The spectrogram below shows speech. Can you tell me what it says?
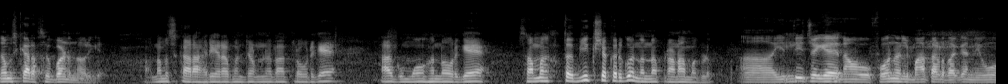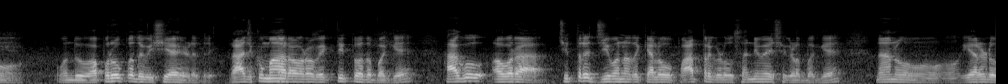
ನಮಸ್ಕಾರ ಸುಬ್ಬಣ್ಣನವರಿಗೆ. ನಮಸ್ಕಾರ ಹರಿಹರ ಮಂಜುನಾಥ್ರವ್ರಿಗೆ ಹಾಗೂ ಮೋಹನ್ ಅವ್ರಿಗೆ ಸಮಸ್ತ ವೀಕ್ಷಕರಿಗೂ ನನ್ನ ಪ್ರಣಾಮಗಳು. ಇತ್ತೀಚೆಗೆ ನಾವು ಫೋನಲ್ಲಿ ಮಾತಾಡಿದಾಗ ನೀವು ಒಂದು ಅಪರೂಪದ ವಿಷಯ ಹೇಳಿದ್ರಿ. ರಾಜ್ಕುಮಾರ್ ಅವರ ವ್ಯಕ್ತಿತ್ವದ ಬಗ್ಗೆ ಹಾಗೂ ಅವರ ಚಿತ್ರ ಜೀವನದ ಕೆಲವು ಪಾತ್ರಗಳು ಸನ್ನಿವೇಶಗಳ ಬಗ್ಗೆ ನಾನು ಎರಡು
